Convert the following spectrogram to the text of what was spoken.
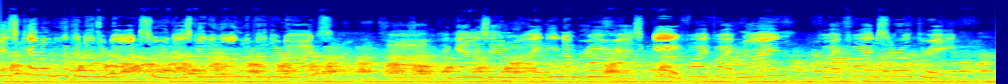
is kenneled with another dog, so he does get along with other dogs. Again, his animal ID number here is A5595503.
